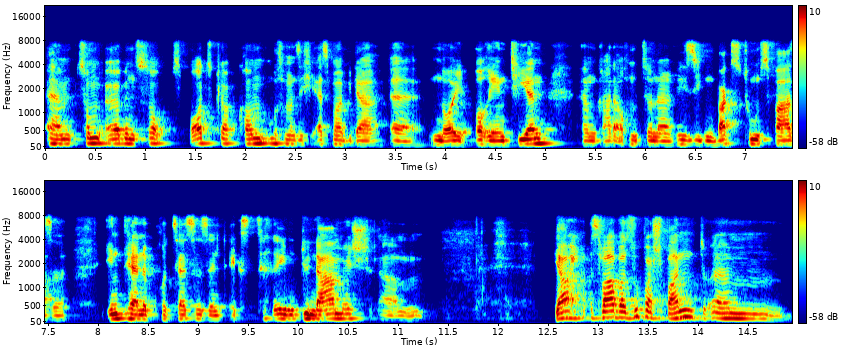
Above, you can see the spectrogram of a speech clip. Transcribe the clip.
ähm, zum Urban Sports Club kommt, muss man sich erstmal wieder äh, neu orientieren, ähm, gerade auch mit so einer riesigen Wachstumsphase. Interne Prozesse sind extrem dynamisch. Ähm, ja, es war aber super spannend. Ähm,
